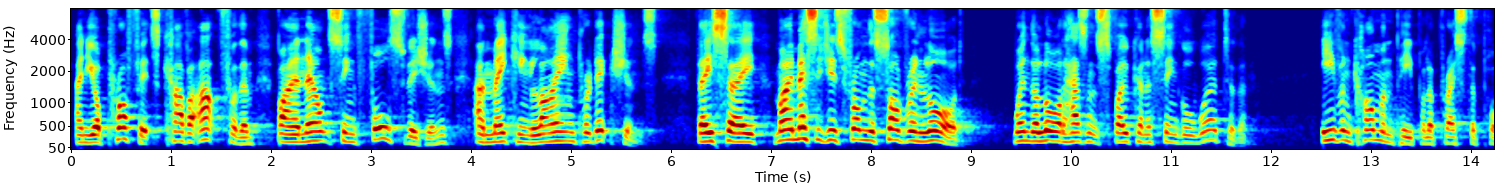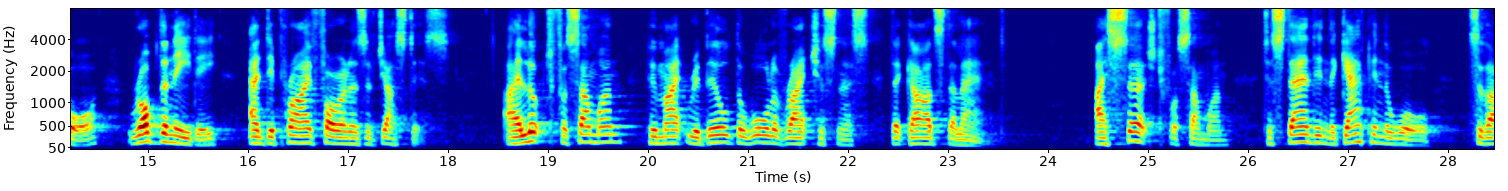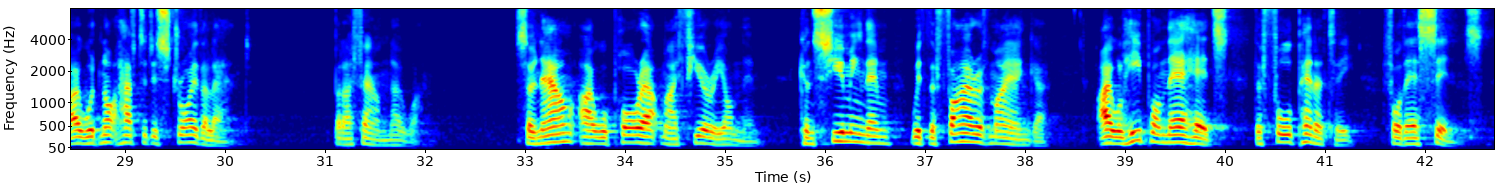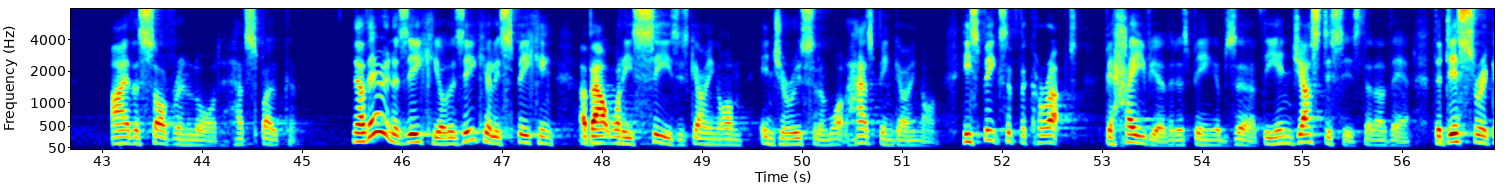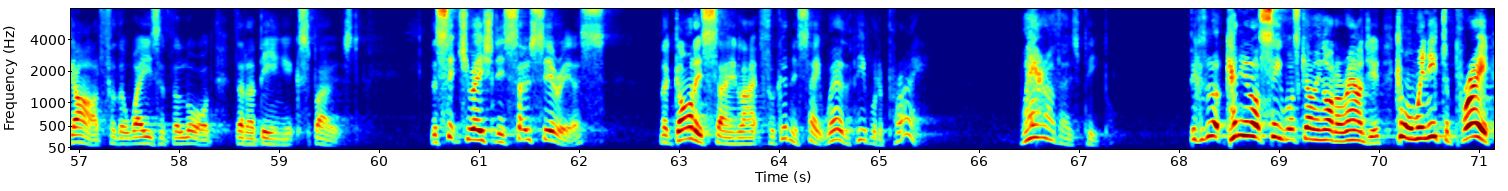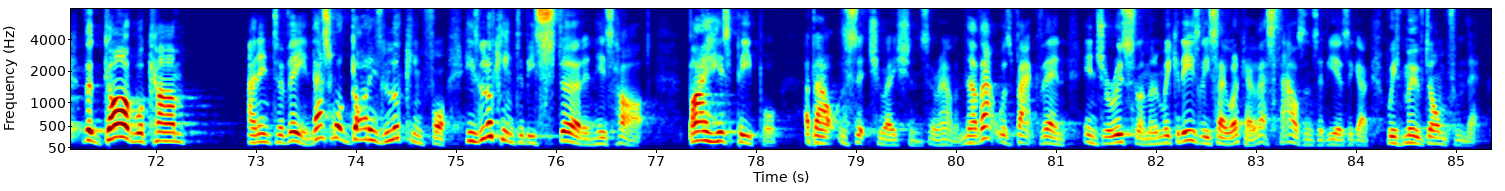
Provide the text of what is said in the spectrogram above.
and your prophets cover up for them by announcing false visions and making lying predictions. They say, My message is from the sovereign Lord, when the Lord hasn't spoken a single word to them. Even common people oppress the poor, rob the needy, and deprive foreigners of justice. I looked for someone who might rebuild the wall of righteousness that guards the land. I searched for someone to stand in the gap in the wall so that I would not have to destroy the land. But I found no one. So now I will pour out my fury on them, consuming them with the fire of my anger. I will heap on their heads the full penalty for their sins. I, the sovereign Lord, have spoken. Now, there in Ezekiel, Ezekiel is speaking about what he sees is going on in Jerusalem, what has been going on. He speaks of the corrupt behavior that is being observed, the injustices that are there, the disregard for the ways of the Lord that are being exposed. The situation is so serious that God is saying, like, for goodness sake, where are the people to pray? Where are those people? Because look, can you not see what's going on around you? Come on, we need to pray that God will come and intervene. That's what God is looking for. He's looking to be stirred in his heart by his people about the situations around them. Now, that was back then in Jerusalem, and we could easily say, well, okay, that's thousands of years ago. We've moved on from that.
